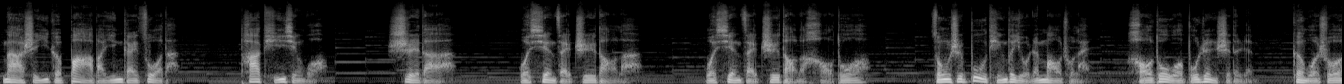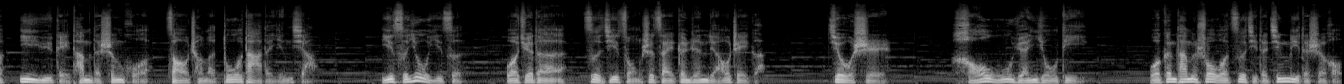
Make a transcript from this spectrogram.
那是一个爸爸应该做的。他提醒我：“是的，我现在知道了，我现在知道了好多。总是不停的有人冒出来，好多我不认识的人跟我说，抑郁给他们的生活造成了多大的影响。一次又一次，我觉得自己总是在跟人聊这个，就是毫无缘由地。”我跟他们说我自己的经历的时候，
